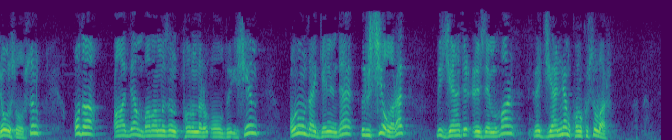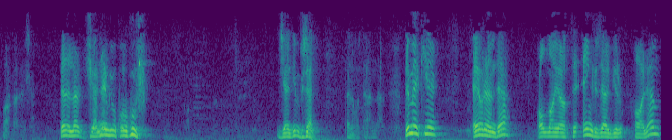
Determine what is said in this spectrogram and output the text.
Ne olursa olsun o da Adem babamızın torunları olduğu için onun da gelinde ırsi olarak bir cennetin özlemi var ve cehennem korkusu var. Ne derler? Cehennem gibi korkunç. Cennet gibi güzel. Demek ki evrende Allah'ın yarattığı en güzel bir alem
